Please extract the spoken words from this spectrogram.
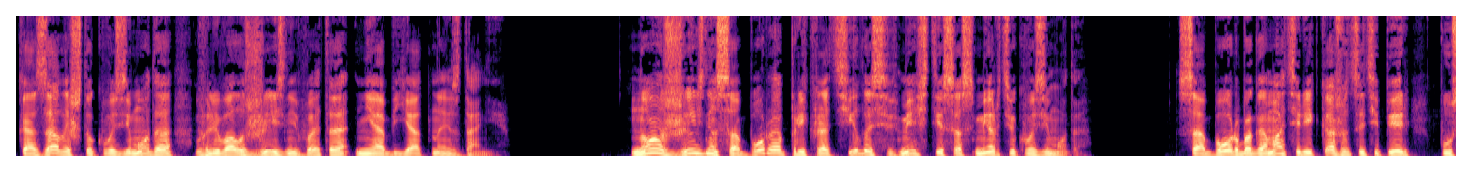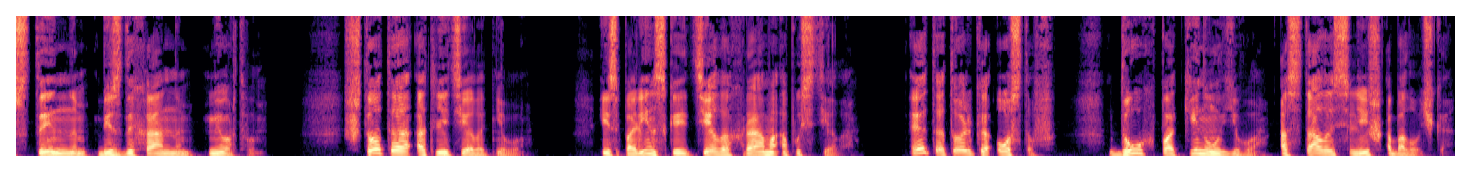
Казалось, что Квазимода вливал жизнь в это необъятное здание. Но жизнь собора прекратилась вместе со смертью Квазимода. Собор Богоматери кажется теперь пустынным, бездыханным, мертвым. Что-то отлетело от него исполинское тело храма опустело. Это только остов. Дух покинул его, осталась лишь оболочка.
